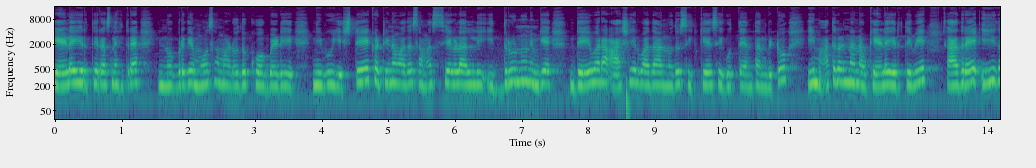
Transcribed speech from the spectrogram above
ಕೇಳೇ ಇರ್ತೀರ ಸ್ನೇಹಿತರೆ ಇನ್ನೊಬ್ಬರಿಗೆ ಮೋಸ ಮಾಡೋದಕ್ಕೆ ಹೋಗಬೇಡಿ. ನೀವು ಎಷ್ಟೇ ಕಠಿಣವಾದ ಸಮಸ್ಯೆಗಳಲ್ಲಿ ಇದ್ರೂ ನಿಮಗೆ ದೇವರ ಆಶೀರ್ವಾದ ಅನ್ನೋದು ಸಿಕ್ಕೇ ಸಿಗುತ್ತೆ ಅಂತಂದ್ಬಿಟ್ಟು ಈ ಮಾತುಗಳನ್ನ ನಾವು ಕೇಳೇ ಇರ್ತೀವಿ. ಆದರೆ ಈಗ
